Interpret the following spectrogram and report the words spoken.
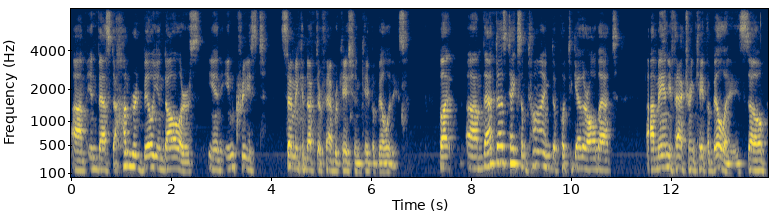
um, invest $100 billion in increased semiconductor fabrication capabilities. But um, that does take some time to put together all that uh, manufacturing capabilities. So,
